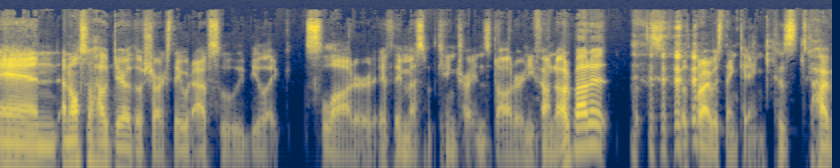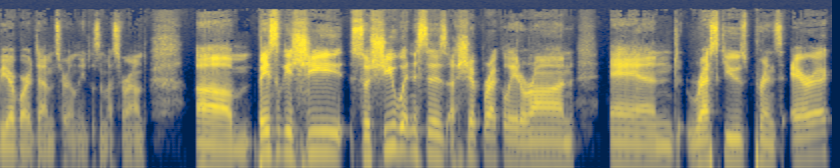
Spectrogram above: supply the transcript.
And and also how dare those sharks? They would absolutely be like slaughtered if they messed with King Triton's daughter and he found out about it. That's, that's what I was thinking because Javier Bardem certainly doesn't mess around. Um, basically, she so she witnesses a shipwreck later on and rescues Prince Eric,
